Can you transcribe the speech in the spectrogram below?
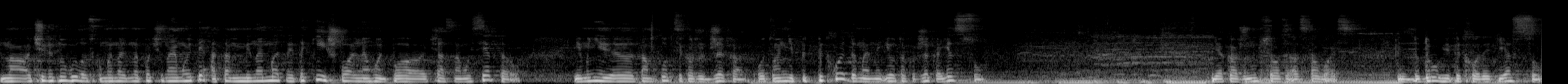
на очередну вилазку ми на- починаємо йти, а там мінометний такий шквальний огонь по частному сектору. І мені там хлопці кажуть, Джека, от вони під, підходять до мене і отак, от, Джека, я ссу. Я кажу, ну все, оставайся. Другий підходить, я ссу.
